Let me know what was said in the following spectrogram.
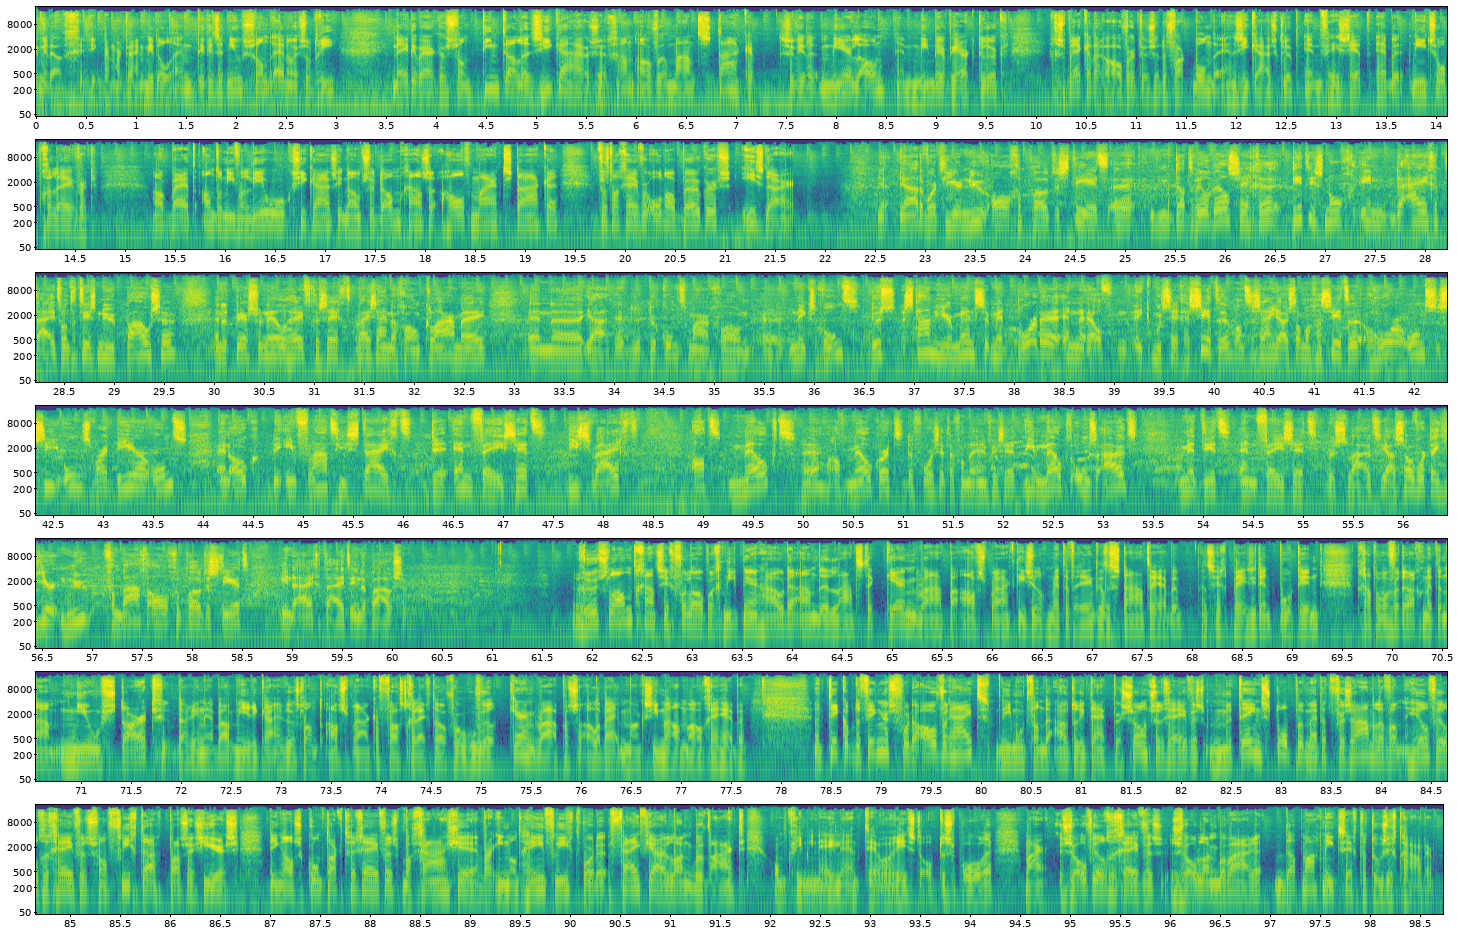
Goedemiddag, ik ben Martijn Middel en dit is het nieuws van NOS op 3. Medewerkers van tientallen ziekenhuizen gaan over een maand staken. Ze willen meer loon en minder werkdruk. Gesprekken daarover tussen de vakbonden en ziekenhuisclub NVZ hebben niets opgeleverd. Ook bij het Antonie van Leeuwenhoek ziekenhuis in Amsterdam gaan ze half maart staken. Verslaggever Onno Beukers is daar. Ja, ja, er wordt hier nu al geprotesteerd. Uh, dat wil wel zeggen, dit is nog in de eigen tijd. Want het is nu pauze en het personeel heeft gezegd... wij zijn er gewoon klaar mee. En uh, ja, er komt maar gewoon uh, niks rond. Dus staan hier mensen met borden en... of ik moet zeggen zitten, want ze zijn juist allemaal gaan zitten. Hoor ons, zie ons, waardeer ons. En ook de inflatie stijgt. De NVZ, die zwijgt. Ad melkt, hè, Ad Melkert, de voorzitter van de NVZ, die melkt ons uit met dit NVZ-besluit. Ja, zo wordt er hier nu vandaag al geprotesteerd in de eigen tijd, in de pauze. Rusland gaat zich voorlopig niet meer houden aan de laatste kernwapenafspraak die ze nog met de Verenigde Staten hebben. Dat zegt president Poetin. Het gaat om een verdrag met de naam New Start. Daarin hebben Amerika en Rusland afspraken vastgelegd over hoeveel kernwapens ze allebei maximaal mogen hebben. Een tik op de vingers voor de overheid. Die moet van de autoriteit persoonsgegevens meteen stoppen met het verzamelen van heel veel gegevens van vliegtuigpassagiers. Dingen als contactgegevens, bagage en waar iemand heen vliegt worden vijf jaar lang bewaard om criminelen en terroristen op te sporen. Maar zoveel gegevens zo lang bewaren, dat mag niet, zegt de toezichthouder.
